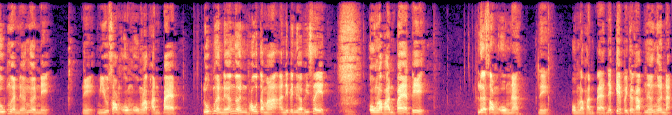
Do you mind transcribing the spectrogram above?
รูปเหมือนเนื้อเงินนี่นี่มีอยู่สององค์องค์ละพันแปดรูปเหมือนเนื้อเงินพระอุตตมะ อันนี้เป็นเนื้อพิเศษ องค์ละพันแปดพี่เหลือสององค์นะนี่ องค์ละพันแปดเนี่ยเก็บไปเถอะครับ เนื้อเงินน่ะ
